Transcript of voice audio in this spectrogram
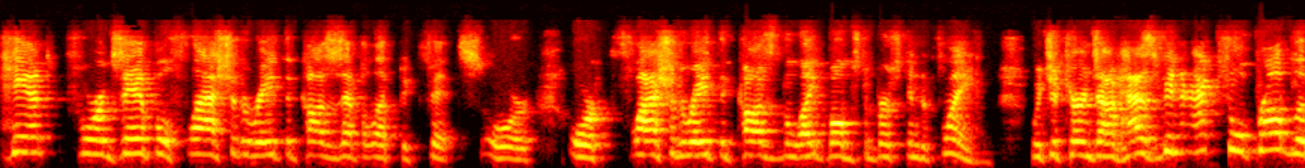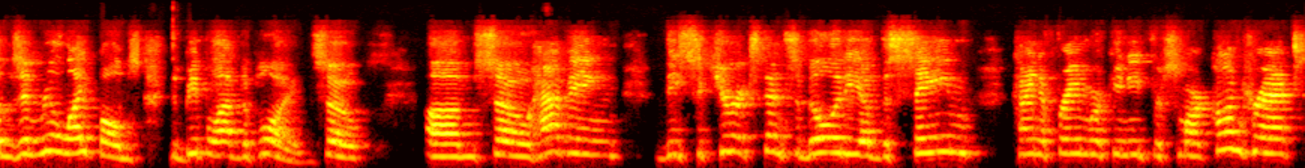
can't, for example, flash at a rate that causes epileptic fits or or flash at a rate that causes the light bulbs to burst into flame, which it turns out has been actual problems in real light bulbs that people have deployed. So um, so having the secure extensibility of the same kind of framework you need for smart contracts,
